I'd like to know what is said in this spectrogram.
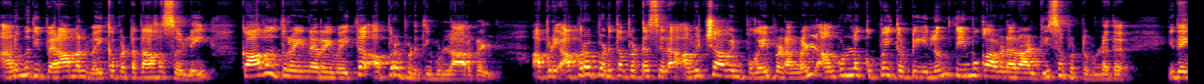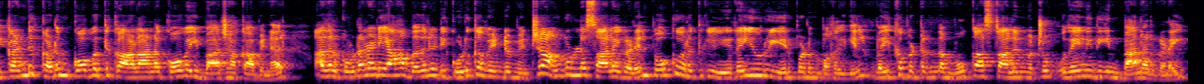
அனுமதி பெறாமல் வைக்கப்பட்டதாக சொல்லி காவல்துறையினரை வைத்து அப்புறப்படுத்தியுள்ளார்கள். அப்படி அப்புறப்படுத்தப்பட்ட சில அமித்ஷாவின் புகைப்படங்கள் அங்குள்ள குப்பை தொட்டியிலும் திமுகவினரால் வீசப்பட்டுள்ளது. இதை கண்டு கடும் கோபத்துக்கு ஆளான கோவை பாஜகவினர் அதற்கு உடனடியாக பதிலடி கொடுக்க வேண்டும் என்று அங்குள்ள சாலைகளில் போக்குவரத்துக்கு இடையூறு ஏற்படும் வகையில் வைக்கப்பட்டிருந்த மு ஸ்டாலின் மற்றும் உதயநிதியின் பேனர்களை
